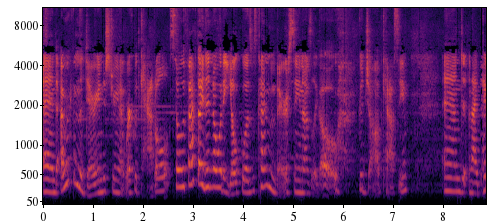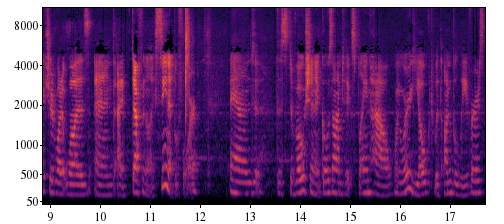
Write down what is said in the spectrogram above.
And I work in the dairy industry and I work with cattle, so the fact that I didn't know what a yoke was was kind of embarrassing. I was like, oh, good job, Cassie. And, and I pictured what it was, and I've definitely seen it before. And this devotion, it goes on to explain how when we're yoked with unbelievers,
